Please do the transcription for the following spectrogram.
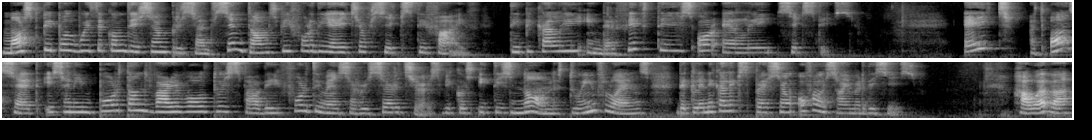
most people with the condition present symptoms before the age of 65, typically in their 50s or early 60s. Age at onset is an important variable to study for dementia researchers because it is known to influence the clinical expression of Alzheimer's disease. However,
